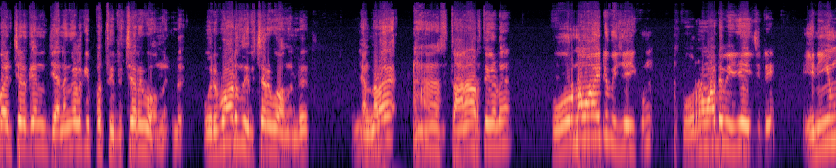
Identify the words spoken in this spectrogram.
ഭരിച്ചെടുക്കുന്ന ജനങ്ങൾക്ക് ഇപ്പൊ തിരിച്ചറിവ് വന്നിട്ടുണ്ട്. ഒരുപാട് തിരിച്ചറിവ് വന്നിട്ടുണ്ട്. ഞങ്ങളെ സ്ഥാനാർത്ഥികൾ പൂർണമായിട്ട് വിജയിക്കും. പൂർണമായിട്ട് വിജയിച്ചിട്ട് ഇനിയും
